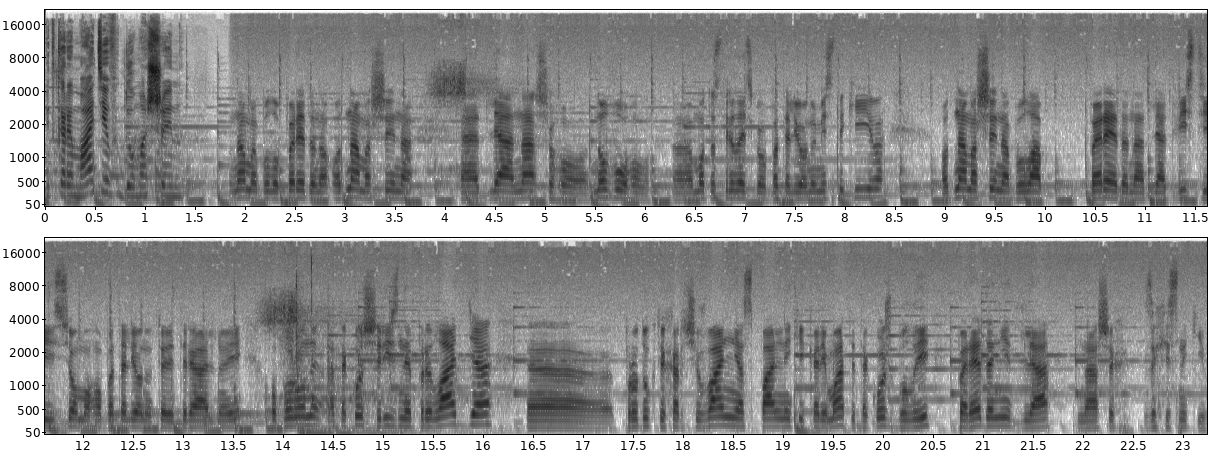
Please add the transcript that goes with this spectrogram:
від карематів до машин. Нами було передано одна машина е, для нашого нового е, мотострілецького батальйону міста Києва. Одна машина була передана для 207-го батальйону територіальної оборони, а також різне приладдя, е, продукти харчування, спальники, карімати також були передані для наших захисників.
